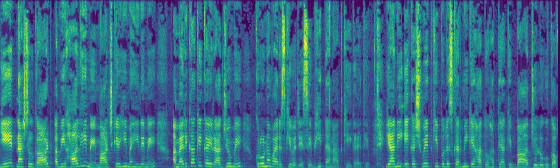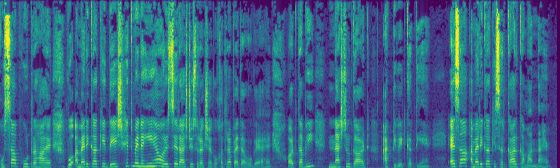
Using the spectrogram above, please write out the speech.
ये नेशनल गार्ड अभी हाल ही में मार्च के ही महीने में अमेरिका के कई राज्यों में कोरोना वायरस की वजह से भी तैनात किए गए थे। यानी एक अश्वेत की पुलिसकर्मी के हाथों हत्या के बाद जो लोगों का गुस्सा फूट रहा है, वो अमेरिका के देश हित में नहीं है और इससे राष्ट्रीय सुरक्षा को खतरा पैदा हो गया है। और तभी नेशनल गार्ड एक्टिवेट करती हैं। ऐसा अमेरिका की सरकार का मानना है।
